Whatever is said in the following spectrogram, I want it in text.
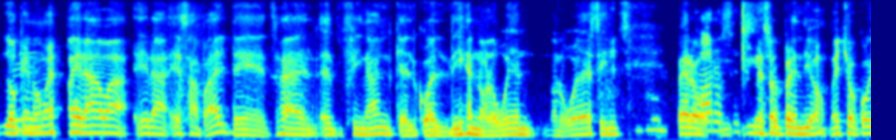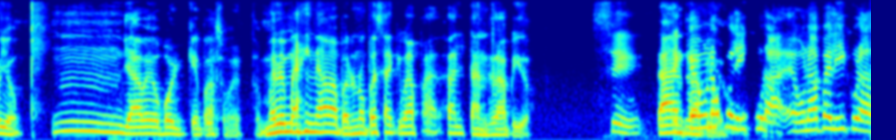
lo que no me esperaba era esa parte, o sea, el, final que el cual dije no lo voy a, no lo voy a decir, pero me sorprendió, me chocó yo. Mm, ya veo por qué pasó esto. Me lo imaginaba, pero no pensaba que iba a pasar tan rápido. Sí, es que es una película, es una película,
